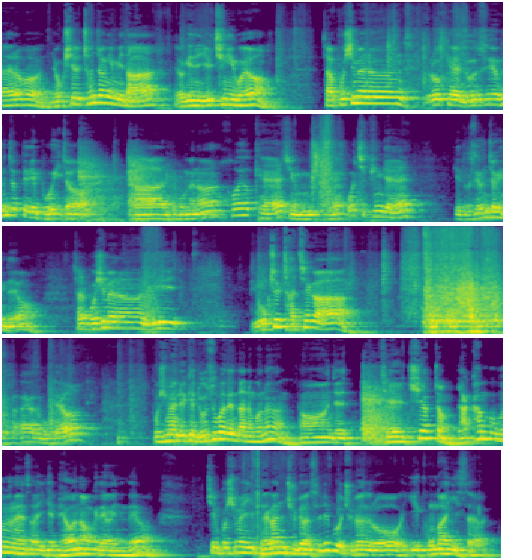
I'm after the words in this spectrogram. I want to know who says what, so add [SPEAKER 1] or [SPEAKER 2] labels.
[SPEAKER 1] 자 여러분 욕실 천정입니다. 여기는 1층이고요. 자 보시면은 이렇게 누수의 흔적들이 보이죠? 자 이렇게 보면은 허옇게 지금 꽃이 핀 게 누수의 흔적인데요. 잘 보시면은 이 욕실 자체가 가까이 가서 볼게요. 보시면 이렇게 누수가 된다는 거는 어 이제 제일 취약점 약한 부분으로 해서 이게 배어 나오게 되어 있는데요 지금 보시면 이 배관 주변, 슬리브 주변으로 이 공간이 있어요.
